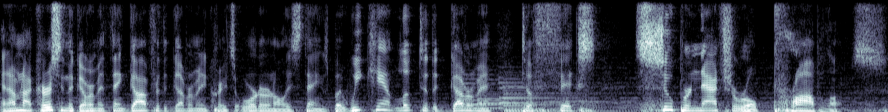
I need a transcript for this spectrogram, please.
And I'm not cursing the government. Thank God for the government. It creates order and all these things. But we can't look to the government to fix supernatural problems.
